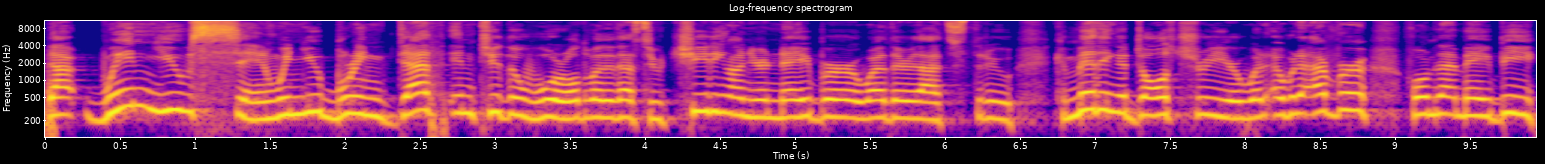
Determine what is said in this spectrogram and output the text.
that when you sin, when you bring death into the world, whether that's through cheating on your neighbor, or whether that's through committing adultery, or whatever form that may be,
